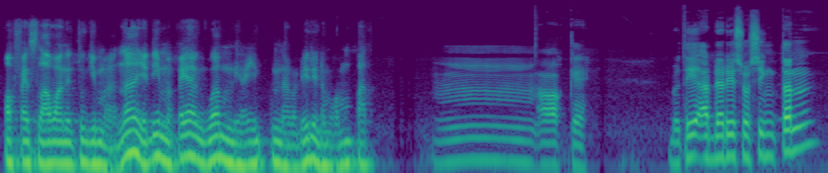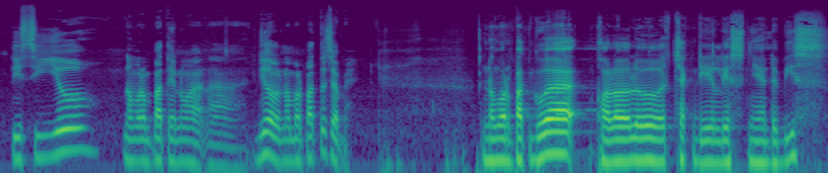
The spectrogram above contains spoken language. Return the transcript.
offense lawan itu gimana, jadi makanya gue menilai menaruh dia di nomor 4. Hmm, oke. Berarti ada Darius Washington, TCU, nomor 4 Nuha. Nah, Jul, nomor 4 tuh siapa? Nomor 4 gue kalau lu cek di listnya The Beast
